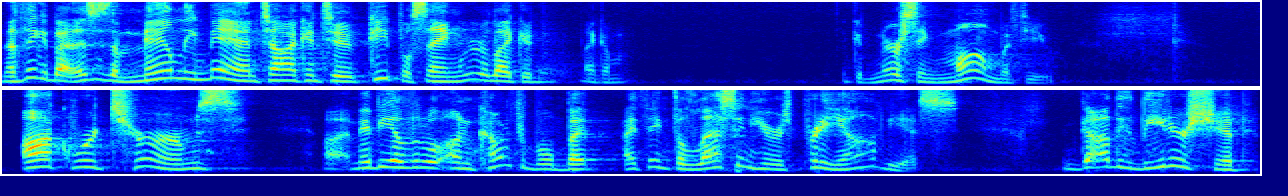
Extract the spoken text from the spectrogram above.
Now, think about it. This is a manly man talking to people saying we were like a, like a, like a nursing mom with you. Awkward terms uh, maybe a little uncomfortable, but I think the lesson here is pretty obvious. Godly leadership,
